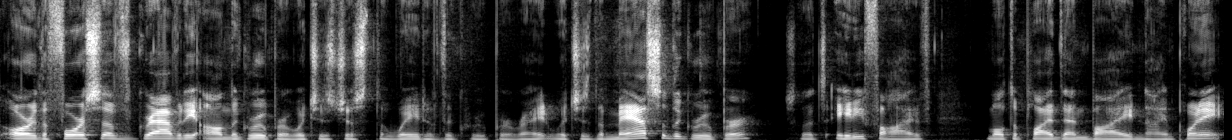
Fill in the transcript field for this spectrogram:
or the force of gravity on the grouper, which is just the weight of the grouper, right? Which is the mass of the grouper. So that's 85 multiplied then by 9.8.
